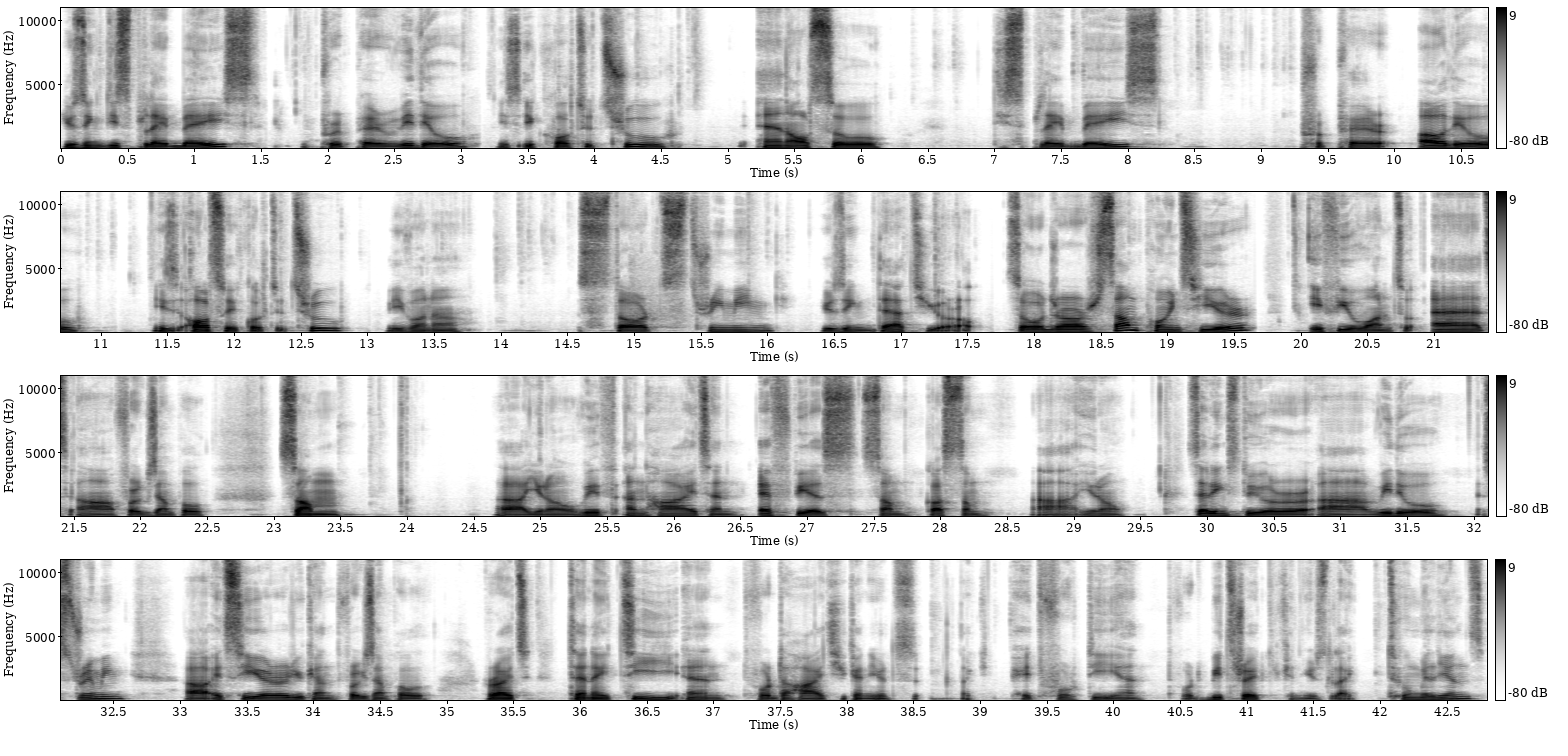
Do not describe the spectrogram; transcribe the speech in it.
using display base prepare video is equal to true and also display base prepare audio is also equal to true we wanna start streaming using that URL. So there are some points here if you want to add, uh, for example, some, uh, you know, width and height and FPS, some custom, uh, you know, settings to your uh, video streaming. Uh, it's here. You can, for example, write 1080 and for the height you can use like 840 and for the bitrate you can use like 2 millions.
